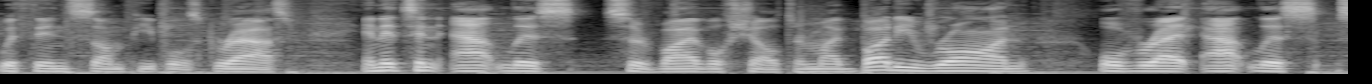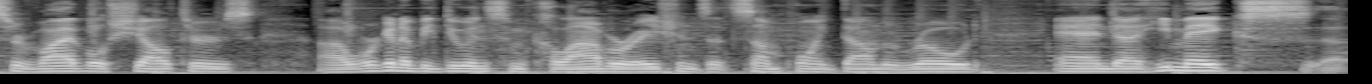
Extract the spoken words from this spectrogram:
within some people's grasp, and it's an Atlas survival shelter. My buddy Ron over at Atlas Survival Shelters, uh, we're going to be doing some collaborations at some point down the road and uh, he makes uh,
